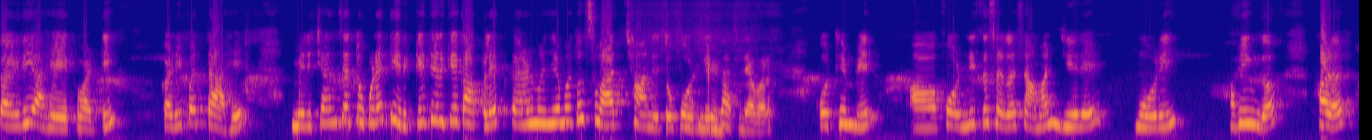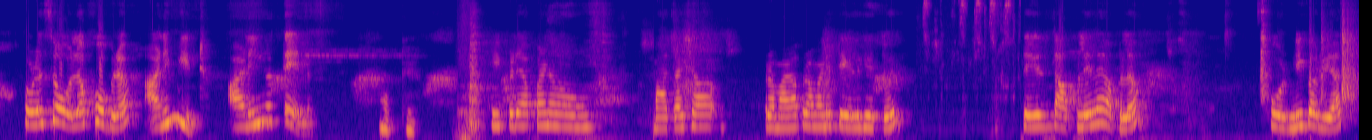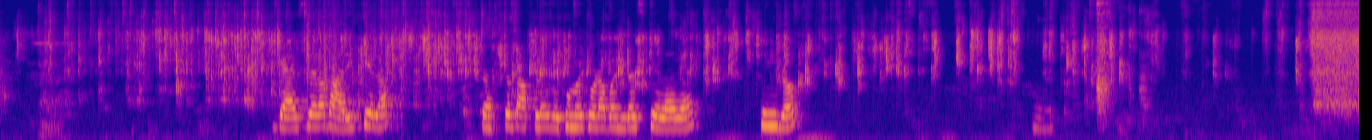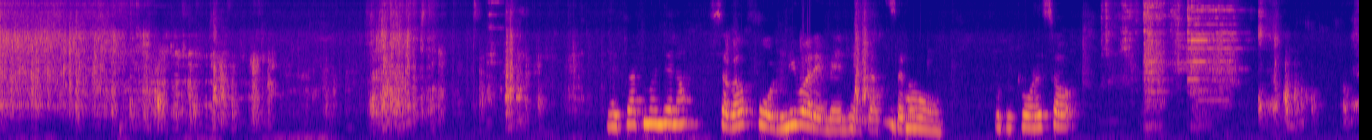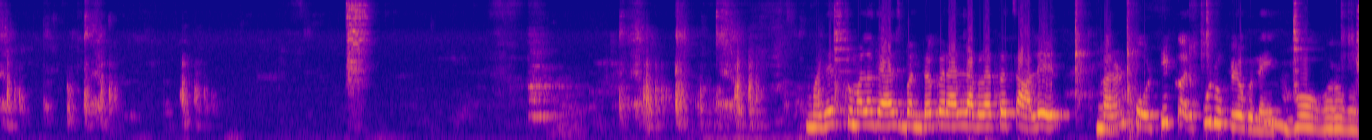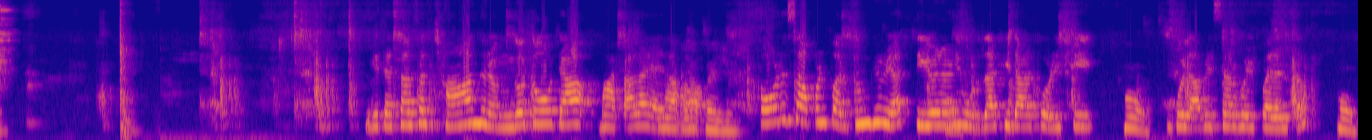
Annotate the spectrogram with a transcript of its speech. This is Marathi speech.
कैरी आहे एक वाटी कढीपत्ता आहे. मिरच्यांचे तुकडे तिरके तिरके कापलेत कारण म्हणजे मग तो स्वाद छान येतो फोडणीत. घातल्यावर. कोथिंबीर फोडणीचं सगळं सामान जिरे मोहरी हिंग हळद थोडंसं ओलं खोबरं आणि मीठ आणि तेल. ओके. इकडे आपण भाताच्या प्रमाणाप्रमाणे तेल घेतोय. तेल तापलेलं आहे आपलं. फोडणी करूयात. गॅस जरा बारीक केला. जास्त तापलाय त्याच्यामुळे थोडा बंदच केला आहे हिंग. ह्याच्यात म्हणजे ना सगळं फोडणीवर आहे मेन ह्याच्यात सगळं. हो. तुम्ही थोडस मध्येच तुम्हाला गॅस बंद करायला लागला तर चालेल कारण पोटी कर्पूर उपयोग नाही. हो बरोबर. म्हणजे त्याचा असा छान रंग तो त्या भाताला यायला हवा. पाहिजे. थोडस आपण परतून घेऊया तीळ आणि उडदाची डाळ थोडीशी हो. गुलाबीसर होईपर्यंत. हो.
